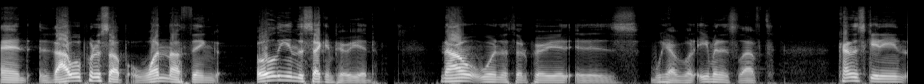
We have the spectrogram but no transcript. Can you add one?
And that will put us up 1 nothing early in the second period. Now we're in the third period. It is we have about 8 minutes left. Kind of skating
